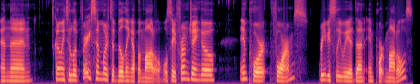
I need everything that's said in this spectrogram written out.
and then it's going to look very similar to building up a model. We'll say from Django, import forms, Previously we had done import models.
